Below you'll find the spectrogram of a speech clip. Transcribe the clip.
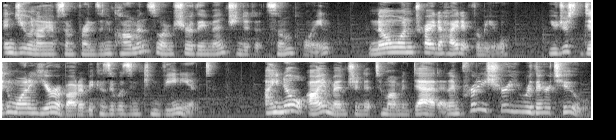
And you and I have some friends in common, so I'm sure they mentioned it at some point. No one tried to hide it from you. You just didn't want to hear about it because it was inconvenient. I know I mentioned it to mom and dad, and I'm pretty sure you were there too.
